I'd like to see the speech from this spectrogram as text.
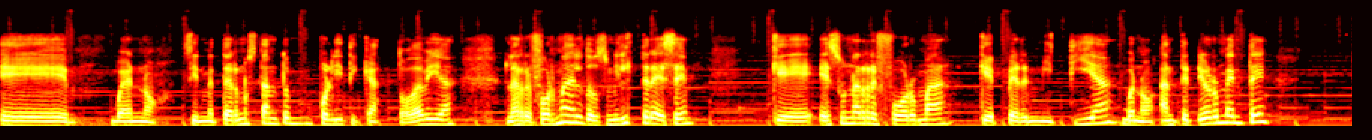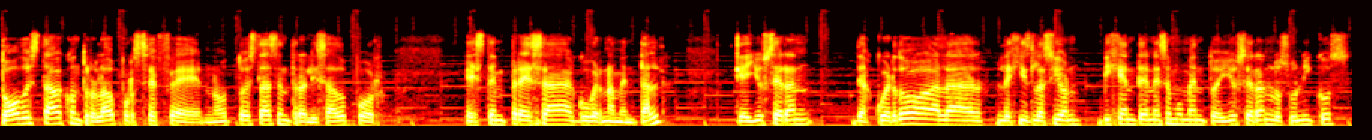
eh, bueno, sin meternos tanto en política todavía, la reforma del 2013, que es una reforma que permitía, bueno, anteriormente todo estaba controlado por CFE, ¿no? Todo estaba centralizado por esta empresa gubernamental, que ellos eran, de acuerdo a la legislación vigente en ese momento, ellos eran los únicos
